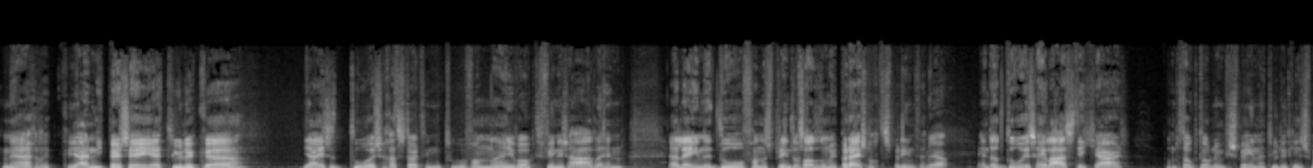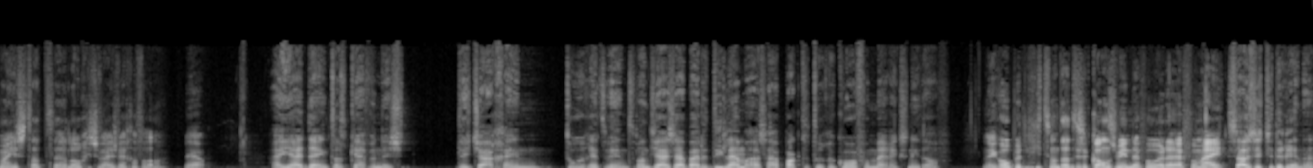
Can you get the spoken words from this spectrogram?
nee, eigenlijk ja, niet per se. Hè. Tuurlijk eh, ja, is het doel als je gaat starten in de Tour van eh, je wil ook de finish halen. En alleen het doel van de sprint was altijd om in Parijs nog te sprinten. Ja. En dat doel is helaas dit jaar, omdat ook de Olympische Spelen natuurlijk is, maar is dat eh, logischerwijs weggevallen. Ja. Hey, jij denkt dat Cavendish dit jaar geen toerrit wint. Want jij zei bij de dilemma's, hij pakt het record van Merckx niet af. Ik hoop het niet, want dat is een kans minder voor, eh, voor mij. Zo zit je erin, hè?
